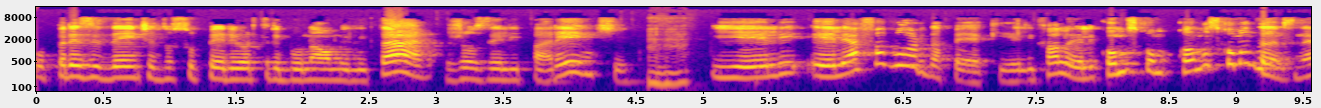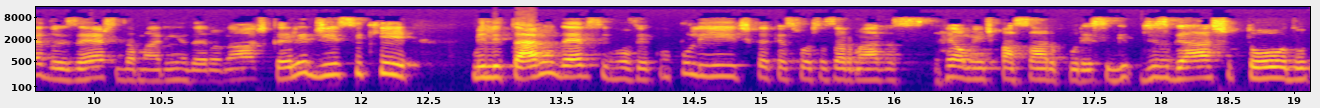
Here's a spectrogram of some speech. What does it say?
o presidente do Superior Tribunal Militar, Joseli Parente, uhum. e ele, ele é a favor da PEC. Ele falou, ele como os, como os comandantes né, do Exército, da Marinha, da Aeronáutica, ele disse que militar não deve se envolver com política, que as Forças Armadas realmente passaram por esse desgaste todo,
